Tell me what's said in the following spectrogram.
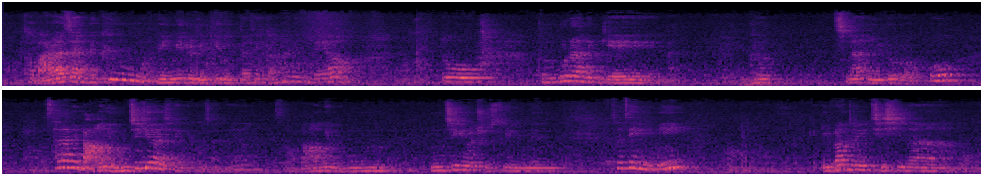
어, 더 말하지 않는 큰 의미를 느끼고 있다 생각하는데요. 어, 또 공부라는 게 그렇지만 일도 그렇고 어, 사람의 마음이 움직여야 되는 거잖아요. 그래서 마음의 움- 움직임을 줄 수 있는 선생님이 어, 일반적인 지시나 뭐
